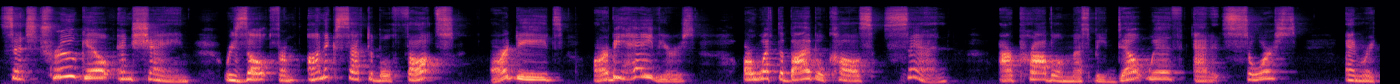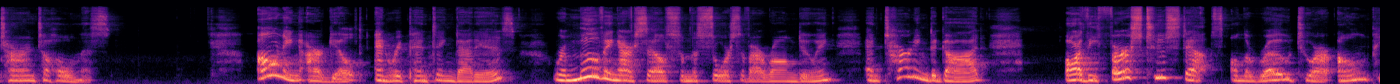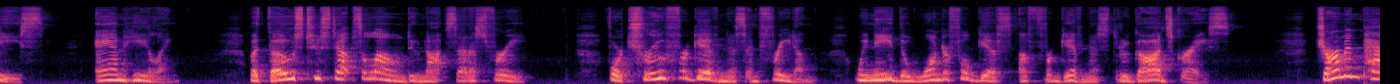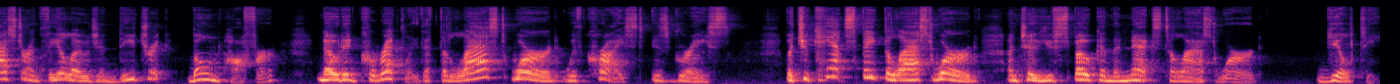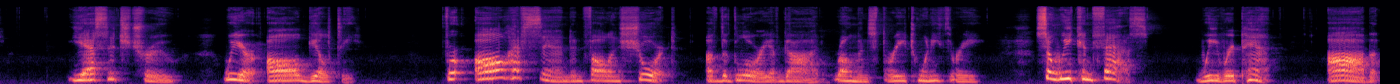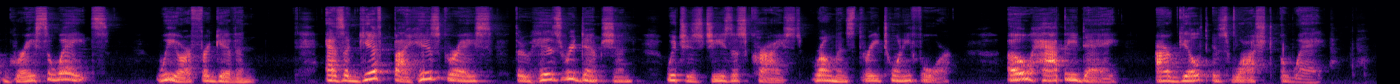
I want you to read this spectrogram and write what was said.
Since true guilt and shame result from unacceptable thoughts or deeds or behaviors, or what the Bible calls sin, our problem must be dealt with at its source and return to wholeness. Owning our guilt and repenting, that is, removing ourselves from the source of our wrongdoing and turning to God, are the first two steps on the road to our own peace and healing. But those two steps alone do not set us free. For true forgiveness and freedom, We need the wonderful gifts of forgiveness through God's grace. German pastor and theologian Dietrich Bonhoeffer noted correctly that the last word with Christ is grace. But you can't speak the last word until you've spoken the next to last word guilty. Yes, it's true. We are all guilty. For all have sinned and fallen short of the glory of God. Romans 3:23. So we confess, we repent. Ah, but grace awaits. We are forgiven. As a gift by his grace through his redemption, which is Jesus Christ. Romans 3:24. Oh happy day, our guilt is washed away.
